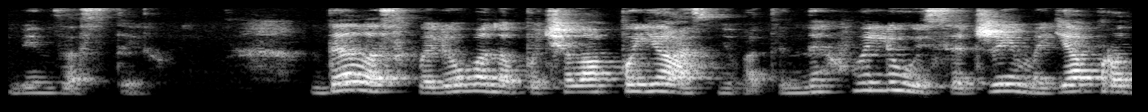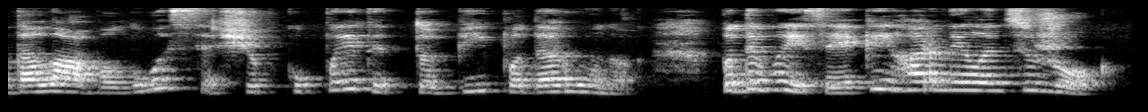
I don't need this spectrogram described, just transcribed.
він застиг. Дела схвильовано почала пояснювати: Не хвилюйся, Джиме, я продала волосся, щоб купити тобі подарунок. Подивися, який гарний ланцюжок.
